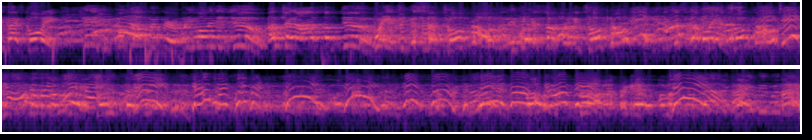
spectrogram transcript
What you? Where are you guys going? Kid, you broke up with her. What do you want me to do? I'm trying to have some too. What do you think this is a joke, bro? You think this is a freaking joke, bro? You think this is a freaking joke, bro? Jay, get off of my boyfriend! Jay! Get off my boyfriend! Jay! Jay! Jay, stop! Jay, stop! Get off No, it! I'm not freaking it. I'm not- Jay! Hey, hey,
